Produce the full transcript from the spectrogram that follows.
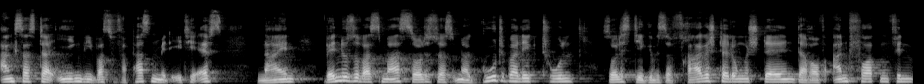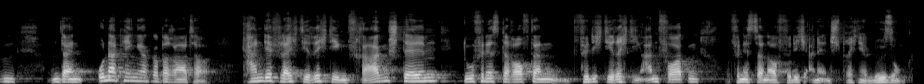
Angst hast, da irgendwie was zu verpassen mit ETFs. Nein, wenn du sowas machst, solltest du das immer gut überlegt tun, solltest dir gewisse Fragestellungen stellen, darauf Antworten finden und dein unabhängiger Berater kann dir vielleicht die richtigen Fragen stellen. Du findest darauf dann für dich die richtigen Antworten und findest dann auch für dich eine entsprechende Lösung.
